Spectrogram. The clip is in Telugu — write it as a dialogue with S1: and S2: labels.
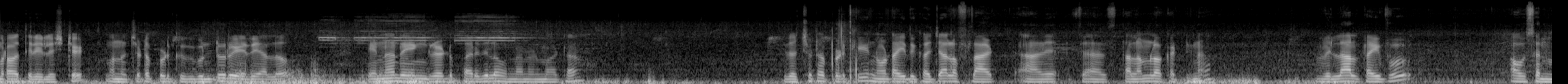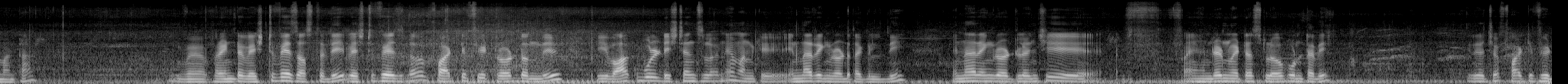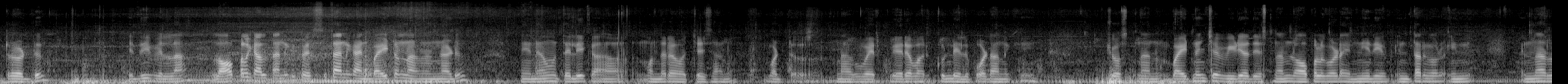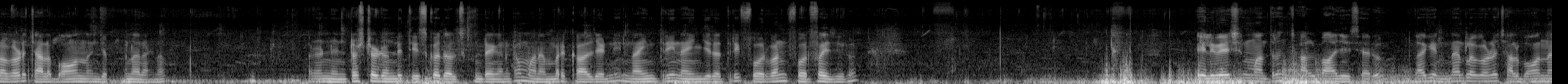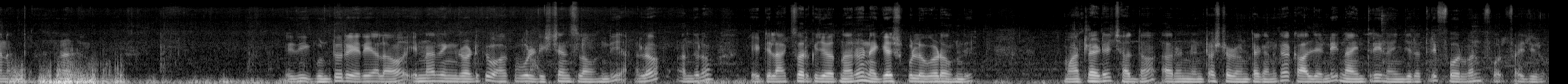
S1: Amaravati real estate. మనం వచ్చేటప్పటికి గుంటూరు ఏరియాలో ఎన్ఆర్ రింగ్ రోడ్ పరిధిలో ఉన్నాను అనమాట ఇది వచ్చేటప్పటికి నూట ఐదు గజాల ఫ్లాట్ అదే స్థలంలో కట్టిన విల్లాల టైపు హౌస్ అనమాట ఫ్రంట్ వెస్ట్ ఫేజ్ వస్తుంది. వెస్ట్ ఫేజ్లో ఫార్టీ ఫీట్ రోడ్ ఉంది. ఈ వాకబుల్ డిస్టెన్స్లోనే మనకి ఇన్నర్ రింగ్ రోడ్ తగిలింది ఇన్నర్ రింగ్ రోడ్ నుంచి ఫైవ్ హండ్రెడ్ మీటర్స్ లోపు ఉంటుంది. ఇది వచ్చి ఫార్టీ ఫీట్ రోడ్డు. ఇది విల్లా. లోపలికి వెళ్తానికి ప్రస్తుతానికి ఆయన బయట ఉన్నాడు. నేనేమో తెలియక ముందరే వచ్చేసాను. బట్ నాకు వేరే వేరే వర్క్ ఉండి వెళ్ళిపోవడానికి చూస్తున్నాను. బయట నుంచే వీడియో తీస్తున్నాను. లోపల కూడా ఎన్ని ఇంటర్ కూడా ఇన్ ఇన్నర్లో కూడా చాలా బాగుందని చెప్తున్నారు ఆయన. ఎవరైనా ఇంట్రెస్టెడ్ ఉండి తీసుకోదలుచుకుంటే కనుక మా నెంబర్కి కాల్ చేయండి. Nine three nine zero three four one four five zero. Elevation మాత్రం చాలా బాగా చేశారు. అలాగే ఇన్నర్లో కూడా చాలా బాగుందని అన్నాడు. ఇది గుంటూరు ఏరియాలో ఇన్నర్ రింగ్ రోడ్కి వాకబుల్ డిస్టెన్స్లో ఉంది. అలో అందులో ఎయిటీ ల్యాక్స్ వరకు చదువుతున్నారు నెగోషియబుల్ కూడా ఉంది. మాట్లాడి చేద్దాం. ఎవరైనా ఇంట్రెస్టెడ్ ఉంటే కనుక కాల్ చేయండి. Nine three nine zero three four one four five zero.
